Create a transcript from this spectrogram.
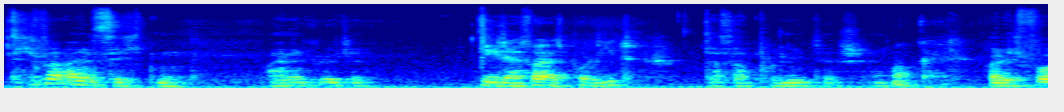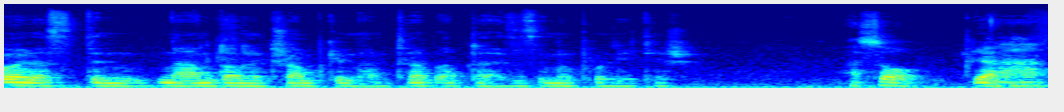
Tiefe Einsichten. Meine Güte, Wie, das war jetzt politisch. das war politisch. Ja. Okay. Weil ich vorher das, den Namen Donald Trump genannt habe, ab da ist es immer politisch. Ach so. Ja, Aha.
